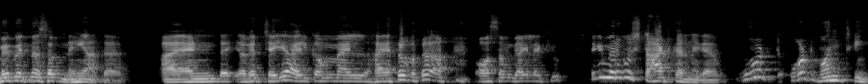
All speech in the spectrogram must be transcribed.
मेरे को इतना सब नहीं आता है एंड अगर चाहिए आई कम आई हायर ऑसम गाय लाइक यू लेकिन मेरे को स्टार्ट करने का व्हाट व्हाट वन थिंग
